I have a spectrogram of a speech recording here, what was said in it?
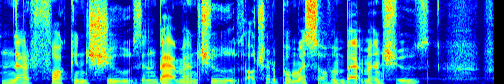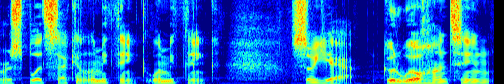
in that fucking shoes, in Batman shoes. I'll try to put myself in Batman shoes for a split second. Let me think. Let me think. So yeah, Good Will Hunting.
